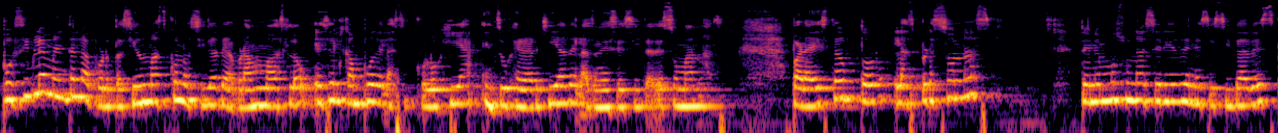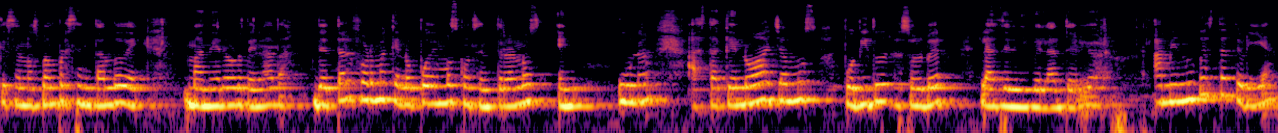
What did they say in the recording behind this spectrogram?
Posiblemente la aportación más conocida de Abraham Maslow es el campo de la psicología en su jerarquía de las necesidades humanas. Para este autor, las personas tenemos una serie de necesidades que se nos van presentando de manera ordenada, de tal forma que no podemos concentrarnos en una hasta que no hayamos podido resolver las del nivel anterior. A menudo esta teoría,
